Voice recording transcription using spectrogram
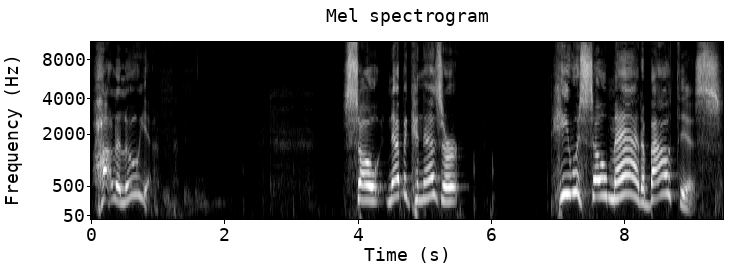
Hallelujah. Hallelujah. So Nebuchadnezzar, he was so mad about this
